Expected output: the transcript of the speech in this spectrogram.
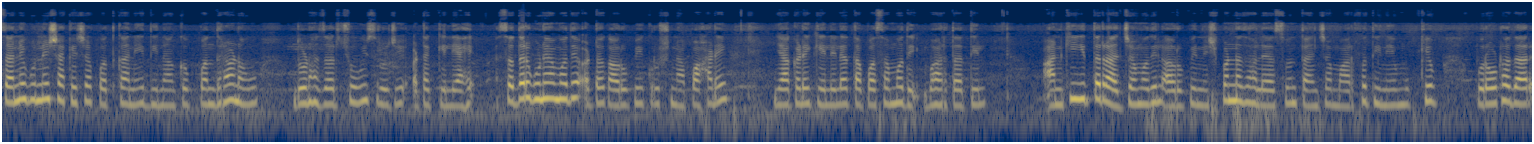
साने गुन्हे शाखेच्या पथकाने दिनांक पंधरा नऊ दोन हजार चोवीस रोजी अटक केली आहे. सदर गुन्ह्यामध्ये अटक आरोपी कृष्णा पहाडे याकडे केलेल्या तपासामध्ये भारतातील आणखी इतर राज्यामधील आरोपी निष्पन्न झाले असून त्यांच्या मार्फतीने मुख्य पुरवठादार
